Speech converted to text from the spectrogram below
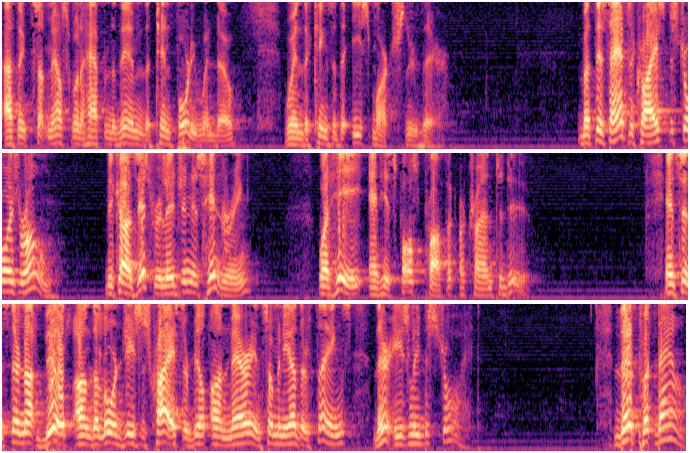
I think something else is going to happen to them in the 1040 window when the kings of the east march through there. But this Antichrist destroys Rome because this religion is hindering what he and his false prophet are trying to do. And since they're not built on the Lord Jesus Christ, they're built on Mary and so many other things, they're easily destroyed. They're put down.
